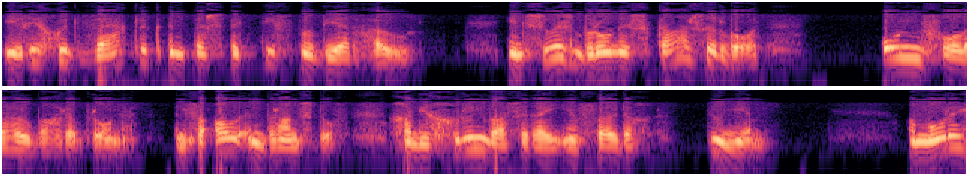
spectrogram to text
hierdie goed werklik in perspektief probeer hou. En soos bronne skaarser word, onvolhoubare bronne, en veral in brandstof, gaan die groenwasery eenvoudig toeneem. Amore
